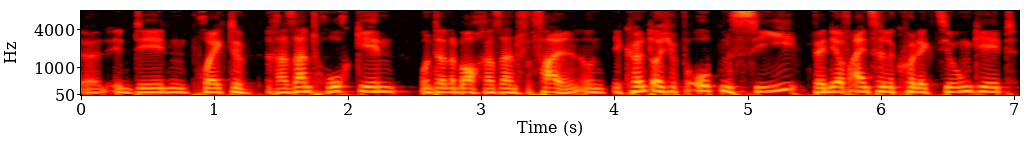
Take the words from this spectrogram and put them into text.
äh, in denen Projekte rasant hochgehen und dann aber auch rasant verfallen. Und ihr könnt euch auf OpenSea, wenn ihr auf einzelne Kollektionen geht,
